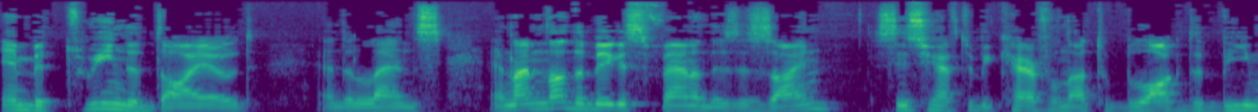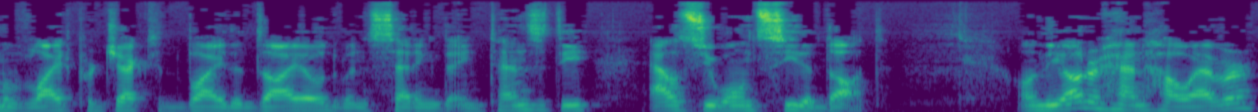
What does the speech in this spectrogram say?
in between the diode and the lens and I'm not the biggest fan of this design since you have to be careful not to block the beam of light projected by the diode when setting the intensity else you won't see the dot. On the other hand however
